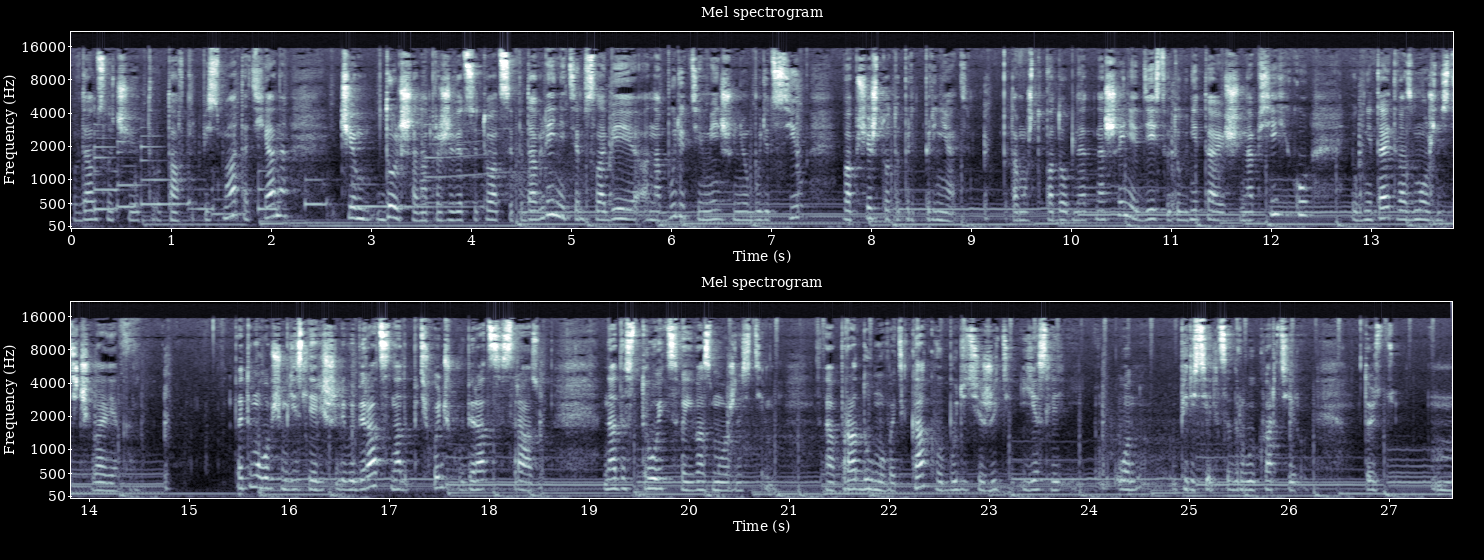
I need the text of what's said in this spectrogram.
В данном случае это вот автор письма Татьяна. Чем дольше она проживет в ситуации подавления, тем слабее она будет, тем меньше у нее будет сил вообще что-то предпринять. Потому что подобные отношения действуют угнетающе на психику и угнетает возможности человека. Поэтому, в общем, если решили выбираться, надо потихонечку выбираться сразу. Надо строить свои возможности, а, продумывать, как вы будете жить, если он переселится в другую квартиру. То есть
